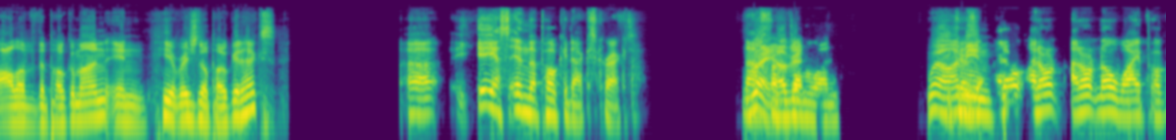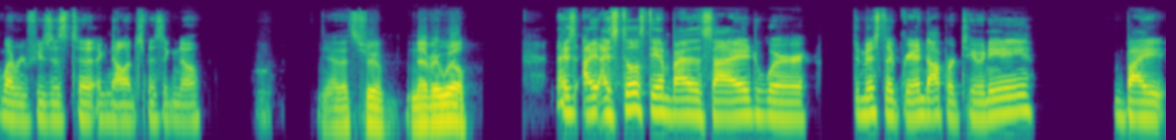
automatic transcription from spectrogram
all of the Pokemon in the original Pokedex? Uh, yes, in the Pokedex, correct. Not right, from Gen 1. Well, because I mean, I don't, I don't, I don't know why Pokemon refuses to acknowledge MissingNo. Yeah, that's true. Never will. I, I, I still stand by the side where they missed a grand opportunity by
